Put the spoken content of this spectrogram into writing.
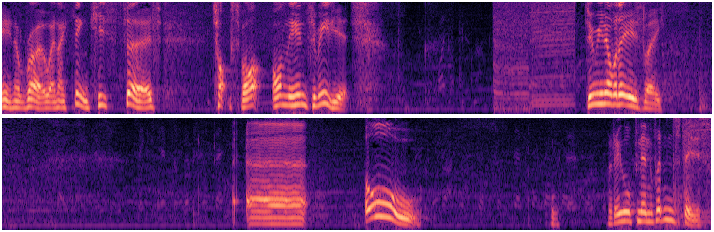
in a row, and I think his third top spot on the intermediates. Do we know what it is, Lee? Uh, oh, reopening Wednesdays.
